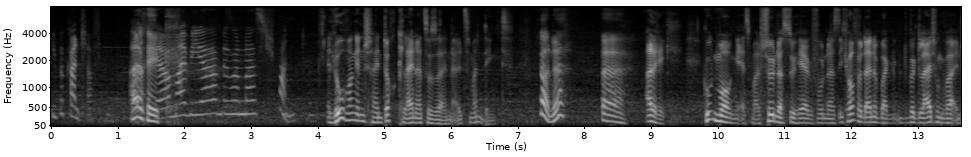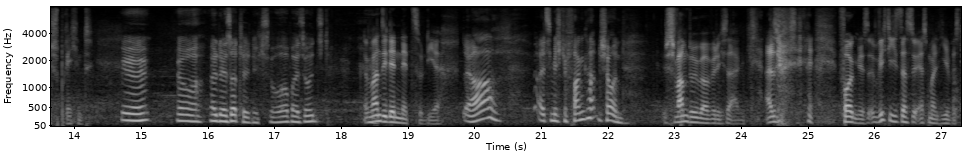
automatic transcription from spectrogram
Die Bekanntschaften. Alrik. Ist ja mal wieder besonders spannend. Lowangen scheint doch kleiner zu sein, als man denkt. Ja, ne? Äh, Alrik, guten Morgen erstmal. Schön, dass du hergefunden hast. Ich hoffe, deine Be Begleitung war entsprechend. Ja, ja, der Sattel nicht so, aber sonst. Waren sie denn nett zu dir? Ja, als sie mich gefangen hatten, schon. Schwamm drüber, würde ich sagen. Also, folgendes. Wichtig ist, dass du erstmal hier bist.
